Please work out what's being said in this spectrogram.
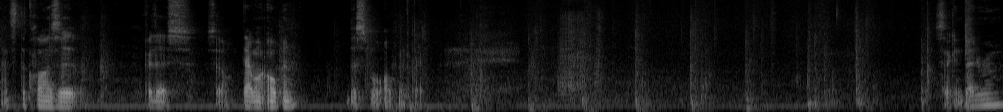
That's the closet for this. So that won't open. This will open for it. Second bedroom.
